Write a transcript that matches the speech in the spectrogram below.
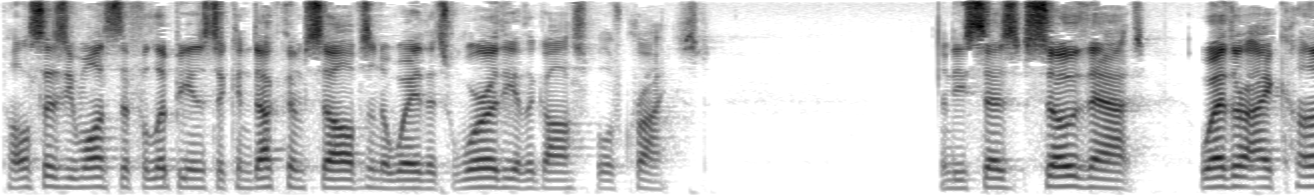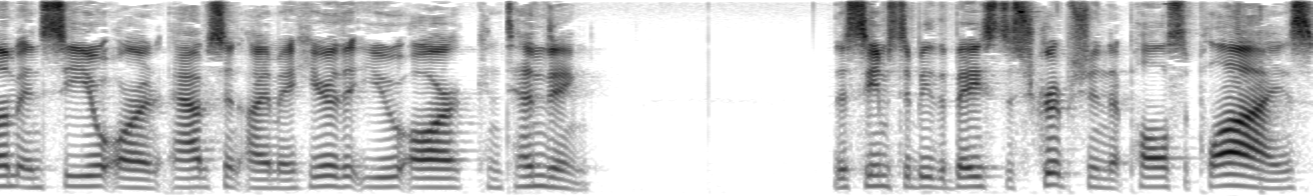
Paul says he wants the Philippians to conduct themselves in a way that's worthy of the gospel of Christ. And he says, so that whether I come and see you or am absent, I may hear that you are contending. This seems to be the base description that Paul supplies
